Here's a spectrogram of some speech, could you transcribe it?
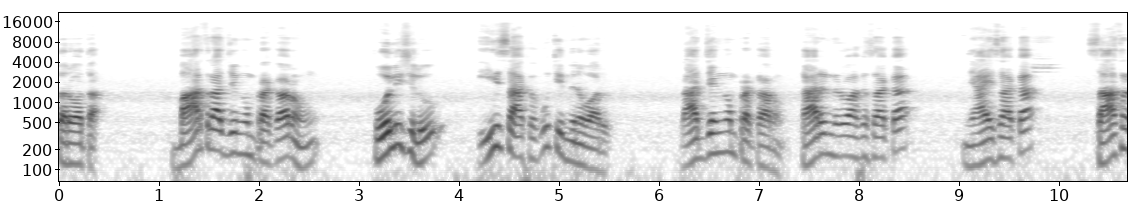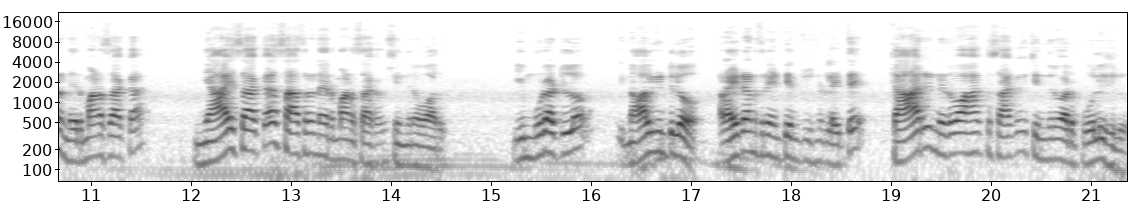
తర్వాత భారత రాజ్యాంగం ప్రకారం పోలీసులు ఈ శాఖకు చెందినవారు. రాజ్యాంగం ప్రకారం కార్యనిర్వాహక శాఖ న్యాయశాఖ శాసన నిర్మాణ శాఖ న్యాయశాఖ శాసన నిర్మాణ శాఖకు చెందినవారు. ఈ మూడట్లో ఈ నాలుగింటిలో రైట్ ఆన్సర్ ఏంటి అని చూసినట్లయితే కార్యనిర్వాహక శాఖకు చెందినవారు పోలీసులు.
